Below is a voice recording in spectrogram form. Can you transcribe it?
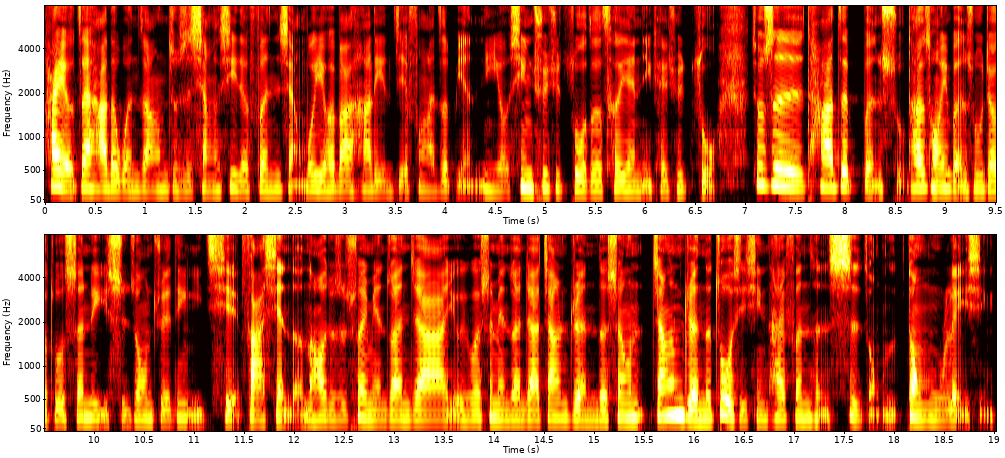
他有在他的文章就是详细的分享，我也会把他链接放在这边。你有兴趣去做这个测验，你可以去做。就是他这本书，他是从一本书叫做《生理时钟决定一切》发现的。然后就是睡眠专家有一位睡眠专家将人的生将人的作息形态分成四种动物类型：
